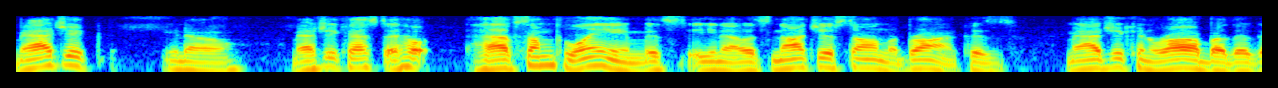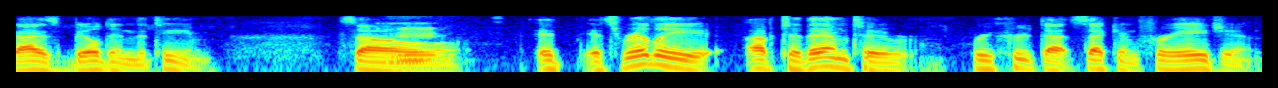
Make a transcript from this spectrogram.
Magic, you know, Magic has to help, have some blame. It's you know, it's not just on LeBron because Magic and Rob are the guys building the team. So mm-hmm. it, it's really up to them to recruit that second free agent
